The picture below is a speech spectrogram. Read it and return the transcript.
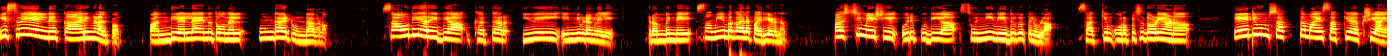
ഇസ്രയേലിന് കാര്യങ്ങൾ അല്പം പന്തിയല്ല എന്ന തോന്നൽ ഉണ്ടായിട്ടുണ്ടാകണം. Saudi Arabia Qatar U A E എന്നിവിടങ്ങളിലെ ട്രംപിന്റെ സമീപകാല പര്യടനം പശ്ചിമേഷ്യയിൽ ഒരു പുതിയ സുന്നി നേതൃത്വത്തിലുള്ള സഖ്യം ഉറപ്പിച്ചതോടെയാണ് ഏറ്റവും ശക്തമായ സഖ്യകക്ഷിയായ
